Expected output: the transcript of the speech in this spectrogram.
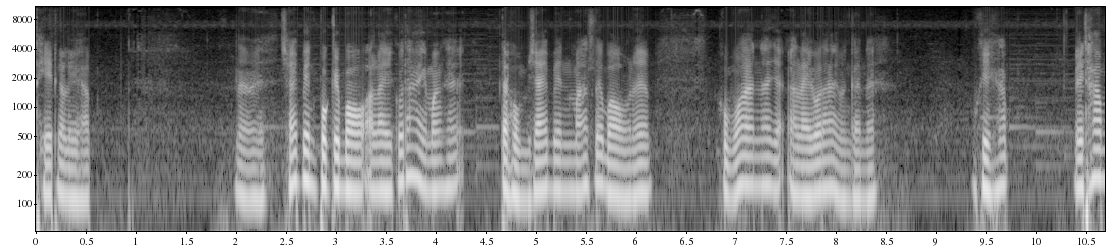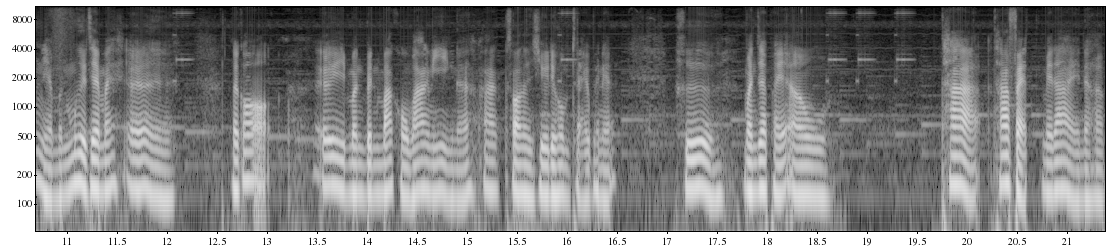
เทสกันเลยครับนะใช้เป็นโปเกบอลอะไรก็ได้มั้งฮะ แต่ผมใช้เป็นมาสเตอร์บอลนะครับ ผมว่าน่าจะอะไรก็ได้เหมือนกันนะ โอเคครับ ในถ้ำเนี่ยมันมืดใช่ไหมเออ แล้วก็ เอ้ย มันเป็นบั๊กของภาคนี้อีกนะ ภาคซอนแอนชิลที่ผมแจกไปเนี่ย คือมันจะไปเอาท่าท่าแฟดไม่ได้นะครับ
